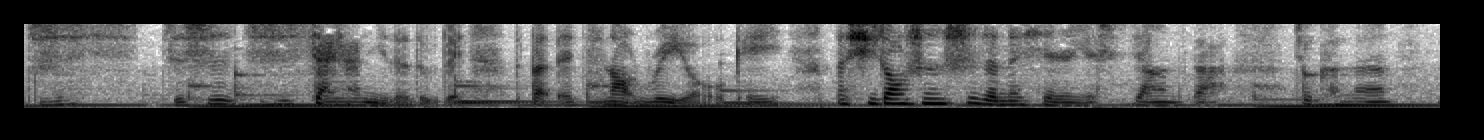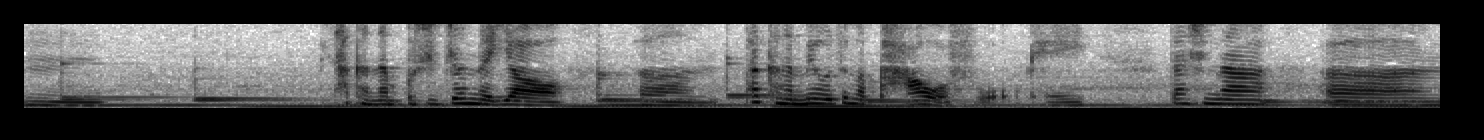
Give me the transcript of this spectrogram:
只是只是只是吓吓你的，对不对？But it's not real，OK？那虚张声势的那些人也是这样子的，就可能嗯，他可能不是真的要，嗯，他可能没有这么 powerful，OK？但是呢，嗯，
